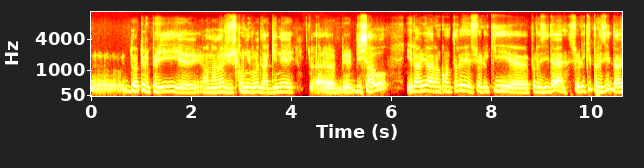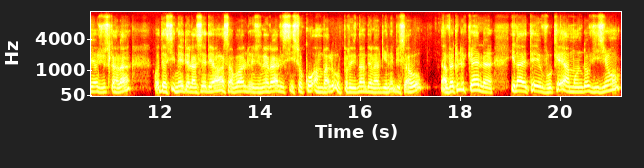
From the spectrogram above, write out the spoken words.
d'autres pays, en allant jusqu'au niveau de la Guinée-Bissau, il a eu à rencontrer celui qui présidait, celui qui préside d'ailleurs jusqu'à là, au destiné de la CDA, à savoir le général Sissoko Ambalo, président de la Guinée-Bissau, avec lequel il a été évoqué à Mondo Vision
